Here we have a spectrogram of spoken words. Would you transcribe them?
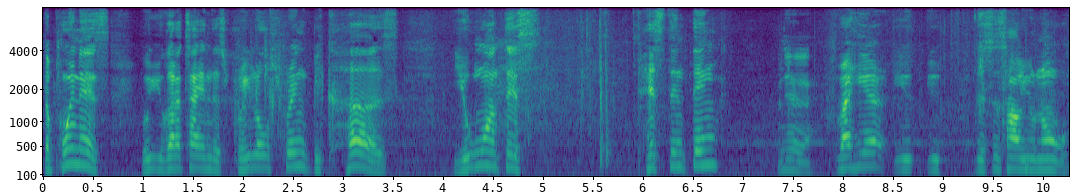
The point is, you gotta tighten this preload spring because you want this piston thing Yeah. right here. You, you. This is how you know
